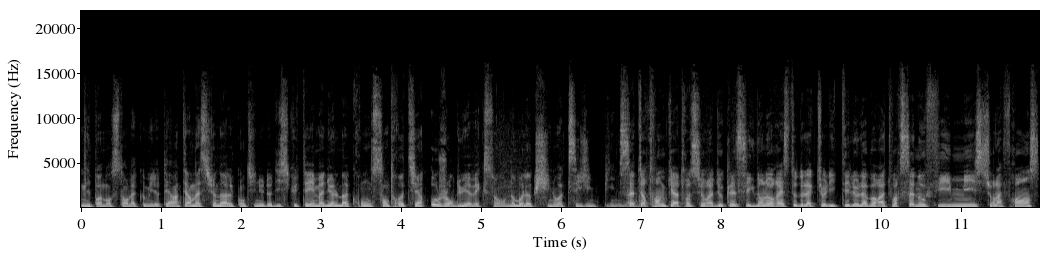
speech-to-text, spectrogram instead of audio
Et pendant ce temps, la communauté internationale continue de discuter. Emmanuel Macron s'entretient aujourd'hui avec son homologue chinois Xi Jinping. 7h34 sur Radio Classique. Dans le reste de l'actualité, le laboratoire Sanofi mise sur la France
